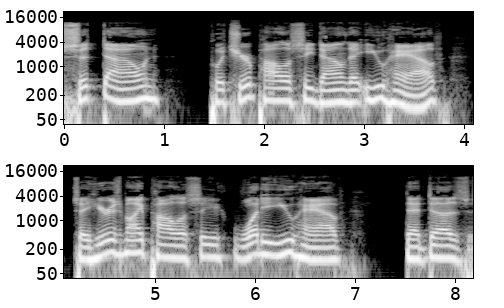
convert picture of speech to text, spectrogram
Sit down, put your policy down that you have. Say, here's my policy. What do you have that does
